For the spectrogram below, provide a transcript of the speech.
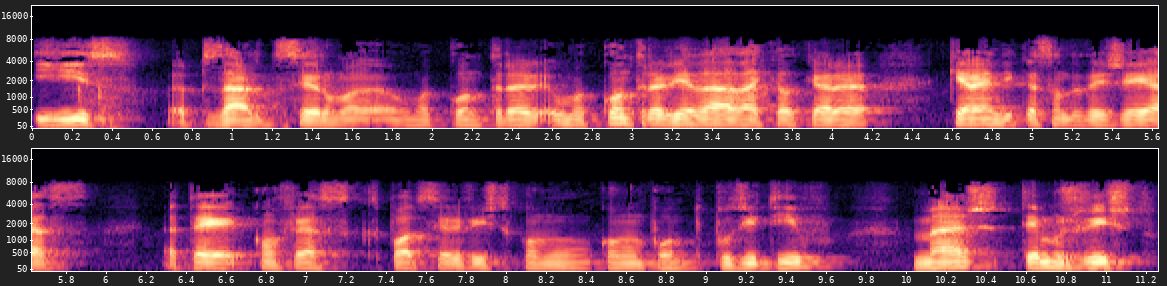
e isso, apesar de ser uma, uma, contra, uma contrariedade àquilo que era, que era a indicação da DGS, até confesso que pode ser visto como, como um ponto positivo, mas temos visto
